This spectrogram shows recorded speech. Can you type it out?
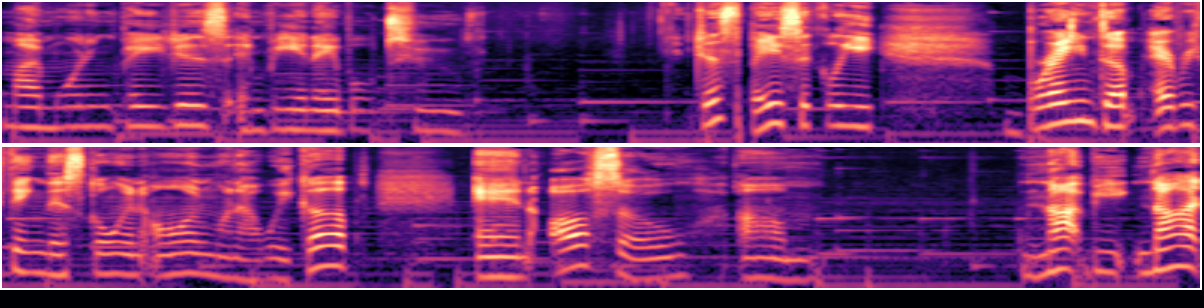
my morning pages and being able to just basically brain dump everything that's going on when I wake up and also um, not be not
